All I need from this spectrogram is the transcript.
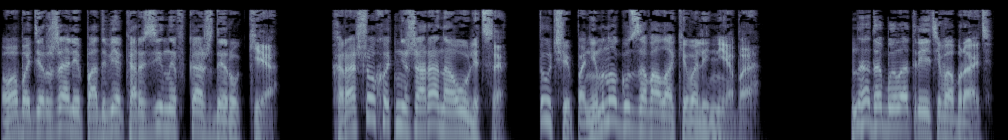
Оба держали по две корзины в каждой руке. Хорошо, хоть не жара на улице, тучи понемногу заволакивали небо. Надо было третьего брать.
